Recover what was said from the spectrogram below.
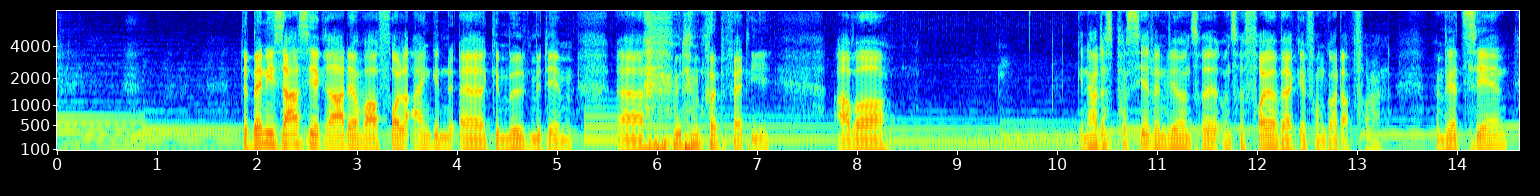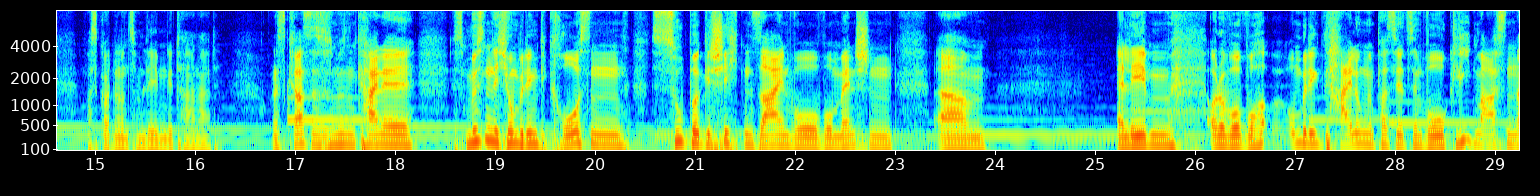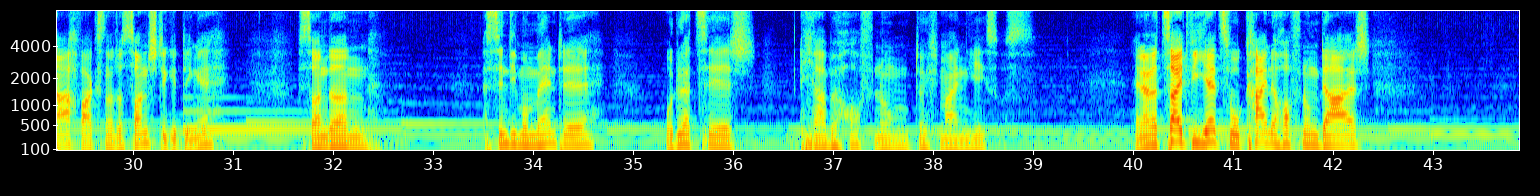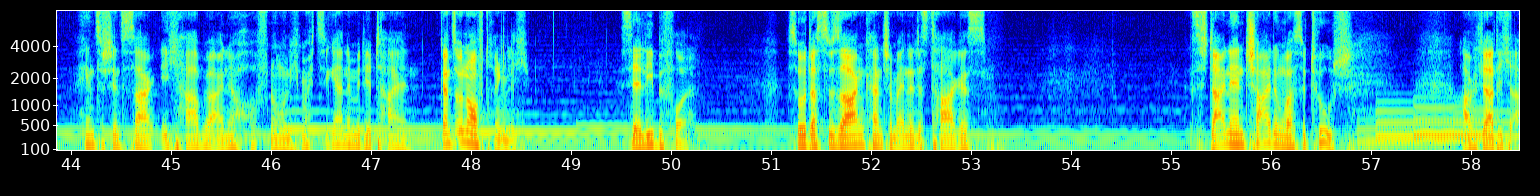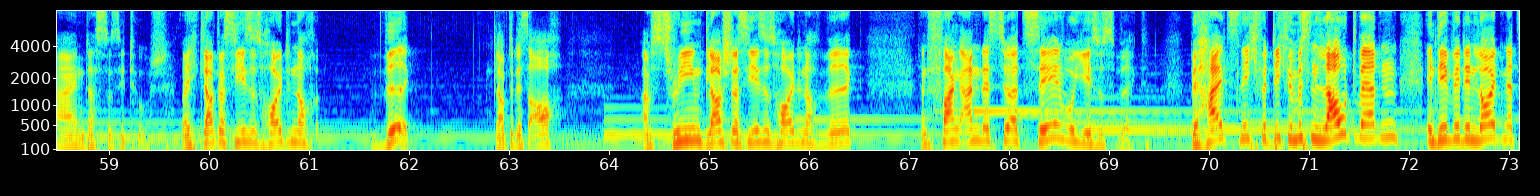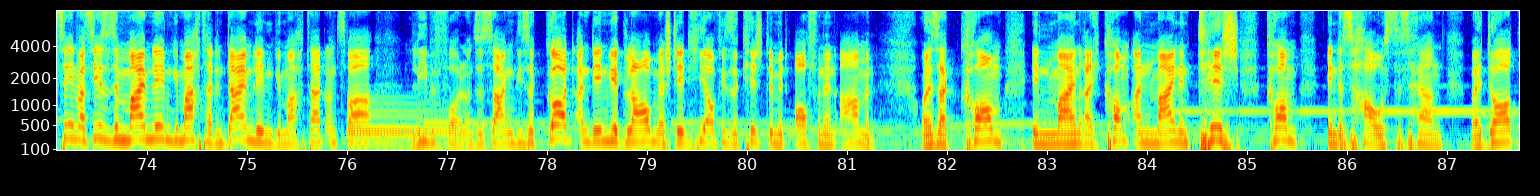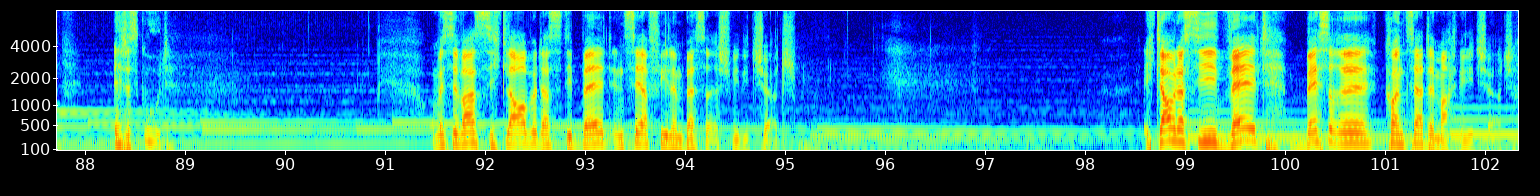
Der Benny saß hier gerade und war voll eingemüllt äh, mit, dem, äh, mit dem Konfetti. Aber genau das passiert, wenn wir unsere, unsere Feuerwerke von Gott abfeuern. Wenn wir erzählen, was Gott in unserem Leben getan hat. Und das Krasse ist, es müssen keine, es müssen nicht unbedingt die großen Supergeschichten sein, wo, wo Menschen ähm, erleben oder wo, wo unbedingt Heilungen passiert sind, wo Gliedmaßen nachwachsen oder sonstige Dinge, sondern es sind die Momente, wo du erzählst, ich habe Hoffnung durch meinen Jesus. In einer Zeit wie jetzt, wo keine Hoffnung da ist, hinzustehen zu sagen, ich habe eine Hoffnung und ich möchte sie gerne mit dir teilen. Ganz unaufdringlich, sehr liebevoll. So dass du sagen kannst am Ende des Tages, es ist deine Entscheidung, was du tust. Aber ich lade dich ein, dass du sie tust. Weil ich glaube, dass Jesus heute noch wirkt. Glaubt ihr das auch? Am Stream, glaubst du, dass Jesus heute noch wirkt? Dann fang an, das zu erzählen, wo Jesus wirkt. Behalte es nicht für dich. Wir müssen laut werden, indem wir den Leuten erzählen, was Jesus in meinem Leben gemacht hat, in deinem Leben gemacht hat, und zwar liebevoll. Und zu sagen, dieser Gott, an den wir glauben, er steht hier auf dieser Kiste mit offenen Armen. Und er sagt, komm in mein Reich, komm an meinen Tisch, komm in das Haus des Herrn, weil dort ist es gut. Und wisst ihr was? Ich glaube, dass die Welt in sehr vielem besser ist wie die Church. Ich glaube, dass die Welt bessere Konzerte macht wie die Church.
